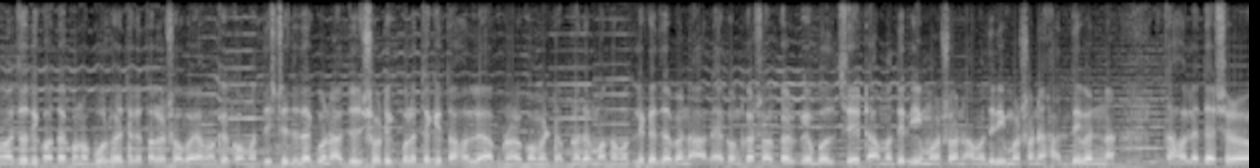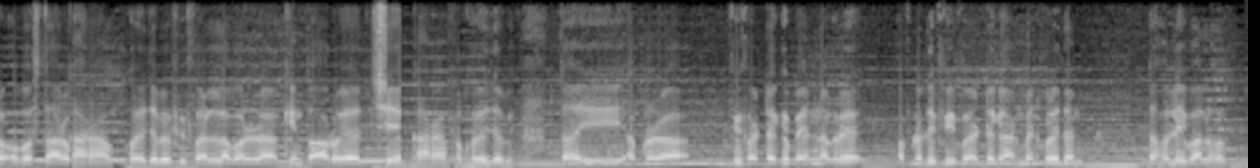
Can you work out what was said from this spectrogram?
আমার যদি কথার কোনো ভুল হয়ে থাকে তাহলে সবাই আমাকে কমার দৃষ্টিতে দেখবেন। আর যদি সঠিক বলে থাকি তাহলে আপনারা কমেন্টে আপনাদের মতামত লিখে যাবেন। আর এখনকার সরকারকে বলছে, এটা আমাদের ইমোশন আমাদের ইমোশনে হাত দেবেন না। তাহলে দেশের অবস্থা আরও খারাপ হয়ে যাবে। ফ্রি ফায়ার লাভাররা কিন্তু আরও হচ্ছে খারাপ হয়ে যাবে। তাই আপনারা ফ্রি ফায়ারটাকে ব্যান না করে আপনাদের ফ্রি ফায়ারটাকে আনব্যান করে দেন। তাহলেই ভালো হবে।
